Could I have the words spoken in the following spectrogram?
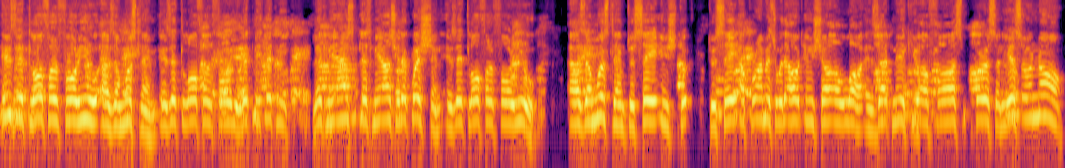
is it lawful for you as a Muslim? Is it lawful for you? Let me let me let me ask let me ask you the question. Is it lawful for you as a Muslim to say to, to say a promise without inshallah? Is that make you a false person? Yes or no?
